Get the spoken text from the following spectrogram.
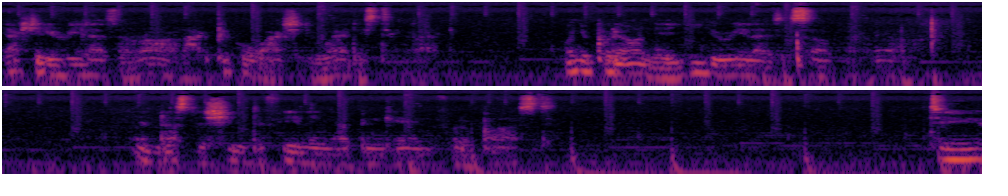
you actually realize that, raw, like, people will actually wear this thing. Like, when you put it on there, you, you realize yourself, like, wow. And that's the shoe, the feeling I've been getting for the past two,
